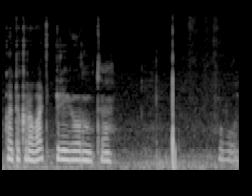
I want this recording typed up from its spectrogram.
Какая-то кровать перевернутая. Вот.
